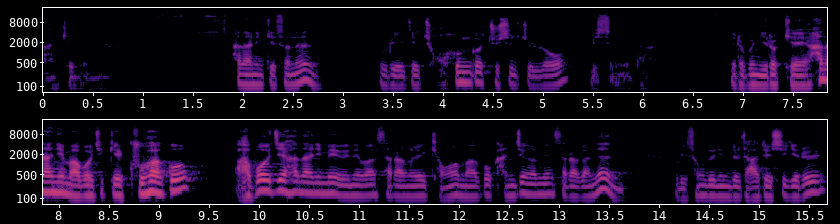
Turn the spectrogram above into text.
않겠느냐. 하나님께서는 우리에게 좋은 것 주실 줄로 믿습니다. 여러분, 이렇게 하나님 아버지께 구하고 아버지 하나님의 은혜와 사랑을 경험하고 간증하며 살아가는 우리 성도님들 다 되시기를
